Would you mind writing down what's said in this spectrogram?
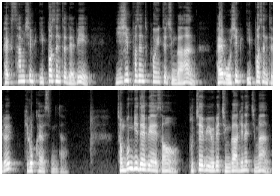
132% 대비 20%포인트 증가한 152%를 기록하였습니다. 전분기 대비해서 부채 비율이 증가하긴 했지만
